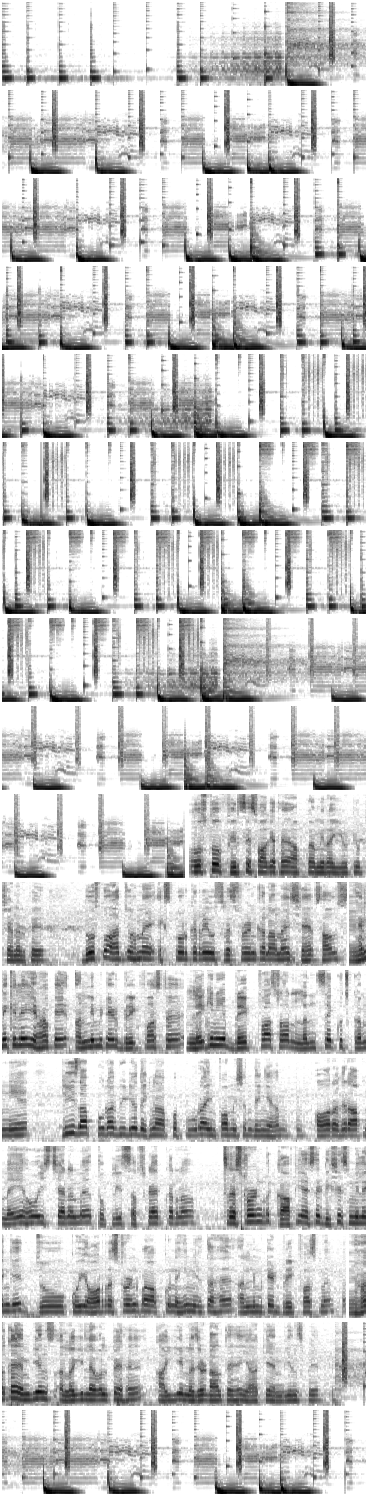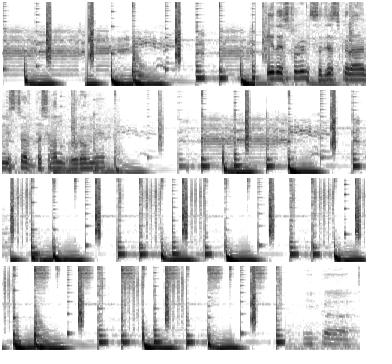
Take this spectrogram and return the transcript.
Música दोस्तों, फिर से स्वागत है आपका मेरा YouTube चैनल पे। दोस्तों, आज जो हमें एक्सप्लोर कर रहे हैं उस रेस्टोरेंट का नाम है शेफ्स हाउस रहने के लिए यहाँ पे अनलिमिटेड ब्रेकफास्ट है, लेकिन ये ब्रेकफास्ट और लंच से कुछ कम नहीं है। प्लीज़ आप पूरा वीडियो देखना, आपको पूरा इन्फॉर्मेशन देंगे हम। और अगर आप नए हो इस चैनल में तो प्लीज़ सब्सक्राइब करना। इस रेस्टोरेंट में काफ़ी ऐसे डिशेस मिलेंगे जो कोई और रेस्टोरेंट में आपको नहीं मिलता है अनलिमिटेड ब्रेकफास्ट में। यहाँ का एम्बियंस अलग ही लेवल पे है। आइए नज़र डालते हैं यहाँ के एम्बियंस पे। ये रेस्टोरेंट सजेस्ट करा है मिस्टर प्रशांत घूरव ने।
